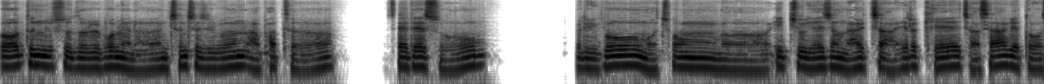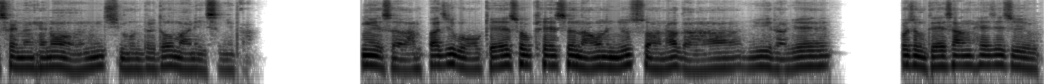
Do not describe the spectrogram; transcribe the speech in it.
또 어떤 뉴스들을 보면은 전체적인 아파트 세대수 그리고 뭐 총 뭐 입주 예정 날짜 이렇게 자세하게 또 설명해 놓은 신문들도 많이 있습니다. 중에서 안 빠지고 계속해서 나오는 뉴스 하나가 유일하게 조정 대상 해제 지역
